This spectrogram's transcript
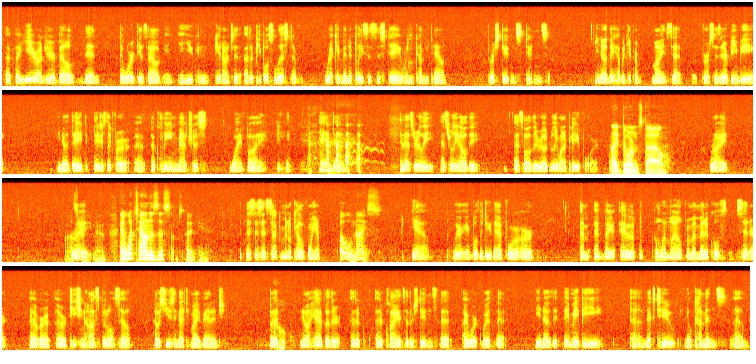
a, a year under your belt, then the word gets out, and, and you can get onto other people's list of recommended places to stay when you come to town for students. Students, you know, they have a different mindset versus Airbnb. You know, they they just look for a, a clean mattress, Wi-Fi, and um, and that's really that's really all they that's all they really, really want to pay for, Like dorm style. right? Well, that's Right. great, man. And what town is this? I'm, I didn't hear. This is in Sacramento, California. Oh, nice. Yeah, we were able to do that for our. I'm, I'm, I have a. I'm one mile from a medical center, uh, or, or a teaching hospital, so I was using that to my advantage. But Cool. you know, I have other other other clients, other students that I work with that, you know, that they may be uh, next to you know Cummins um,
